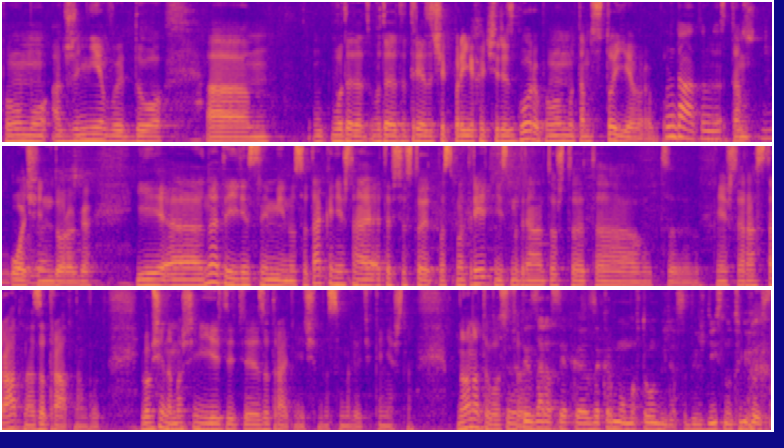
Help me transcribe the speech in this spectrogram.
по-моему, от Женевы до вот этот, вот этот отрезочек проехать через горы, по-моему, там 100 евро было. Да, там Э, достаточно очень дорого. И, э, ну, это единственный минус. А так, конечно, это все стоит посмотреть, несмотря на то, что это, вот, э, конечно, растратно, затратно. Вот. И вообще на машине ездить э, затратнее, чем на самолете, конечно. Но оно того Ти стоит. зараз як е, за кермом автомобіля сидиш, дійсно тобі ось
